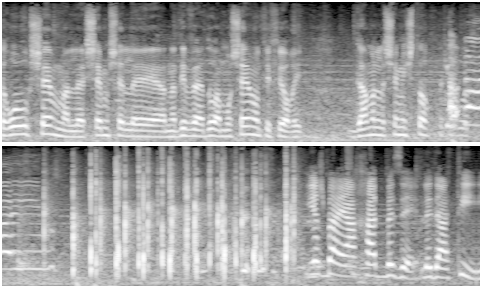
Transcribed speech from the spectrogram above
קראו שם על שם של אה, הנדיב והידוע, משה מונטיפיורי, גם על שם אשתו. יש בעיה אחת בזה, לדעתי.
